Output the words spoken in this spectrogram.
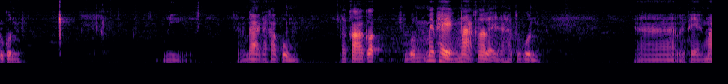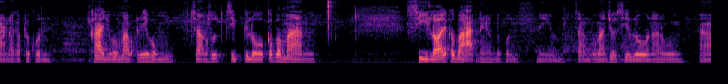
ทุกคน นี่สั่งได้นะครับผม ราคาก็ถือว่าไม่แพงมากเท่าไหร่นะครับ ทุกคน อ่า ไม่แพงมากนะครับ ทุกคน ค่าอยู่ประมาณ อันนี้ผมสั่งชุดสิบกิโลก็ประมาณสี่ร้อยกว่าบาทนะครับทุกคน นี่สั่งประมาณชุดสิบโลนะครับทุกคนอ่า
